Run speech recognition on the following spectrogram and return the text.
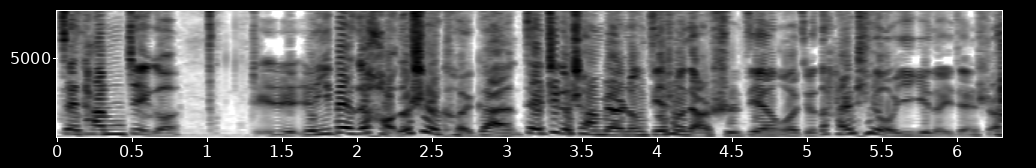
在他们这个这人一辈子好多事儿可干，在这个上面能节省点时间，我觉得还是挺有意义的一件事儿。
